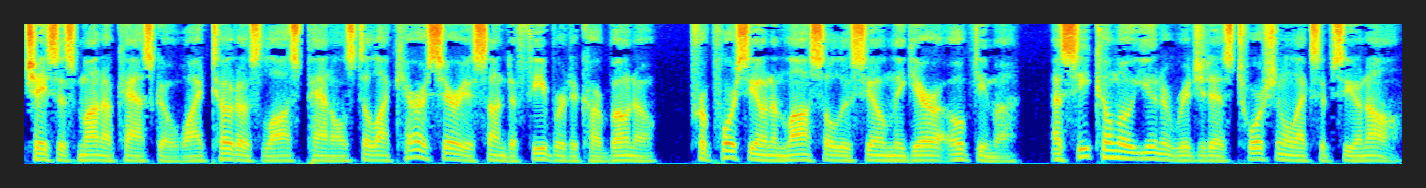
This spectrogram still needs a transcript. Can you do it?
chasis monocasco y todos los paneles de la carrocería son de fibra de carbono, proporcionan la solución ligera óptima, así como una rigidez torsional excepcional.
